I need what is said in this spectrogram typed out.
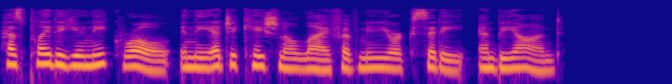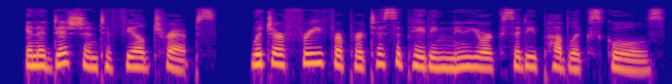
has played a unique role in the educational life of New York City and beyond. In addition to field trips, which are free for participating New York City public schools,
